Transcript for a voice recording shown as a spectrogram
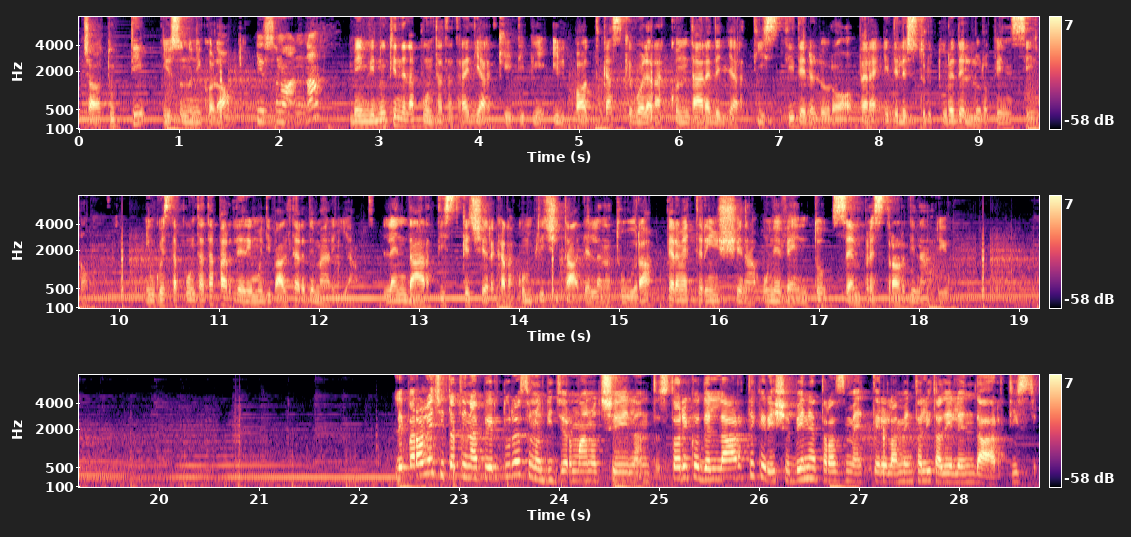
Ciao a tutti, io sono Nicolò. Io sono Anna. Benvenuti nella puntata 3 di Archetipi, il podcast che vuole raccontare degli artisti, delle loro opere e delle strutture del loro pensiero. In questa puntata parleremo di Walter De Maria, land artist che cerca la complicità della natura per mettere in scena un evento sempre straordinario. Le parole citate in apertura sono di Germano Celant, storico dell'arte che riesce bene a trasmettere la mentalità dei land artist,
